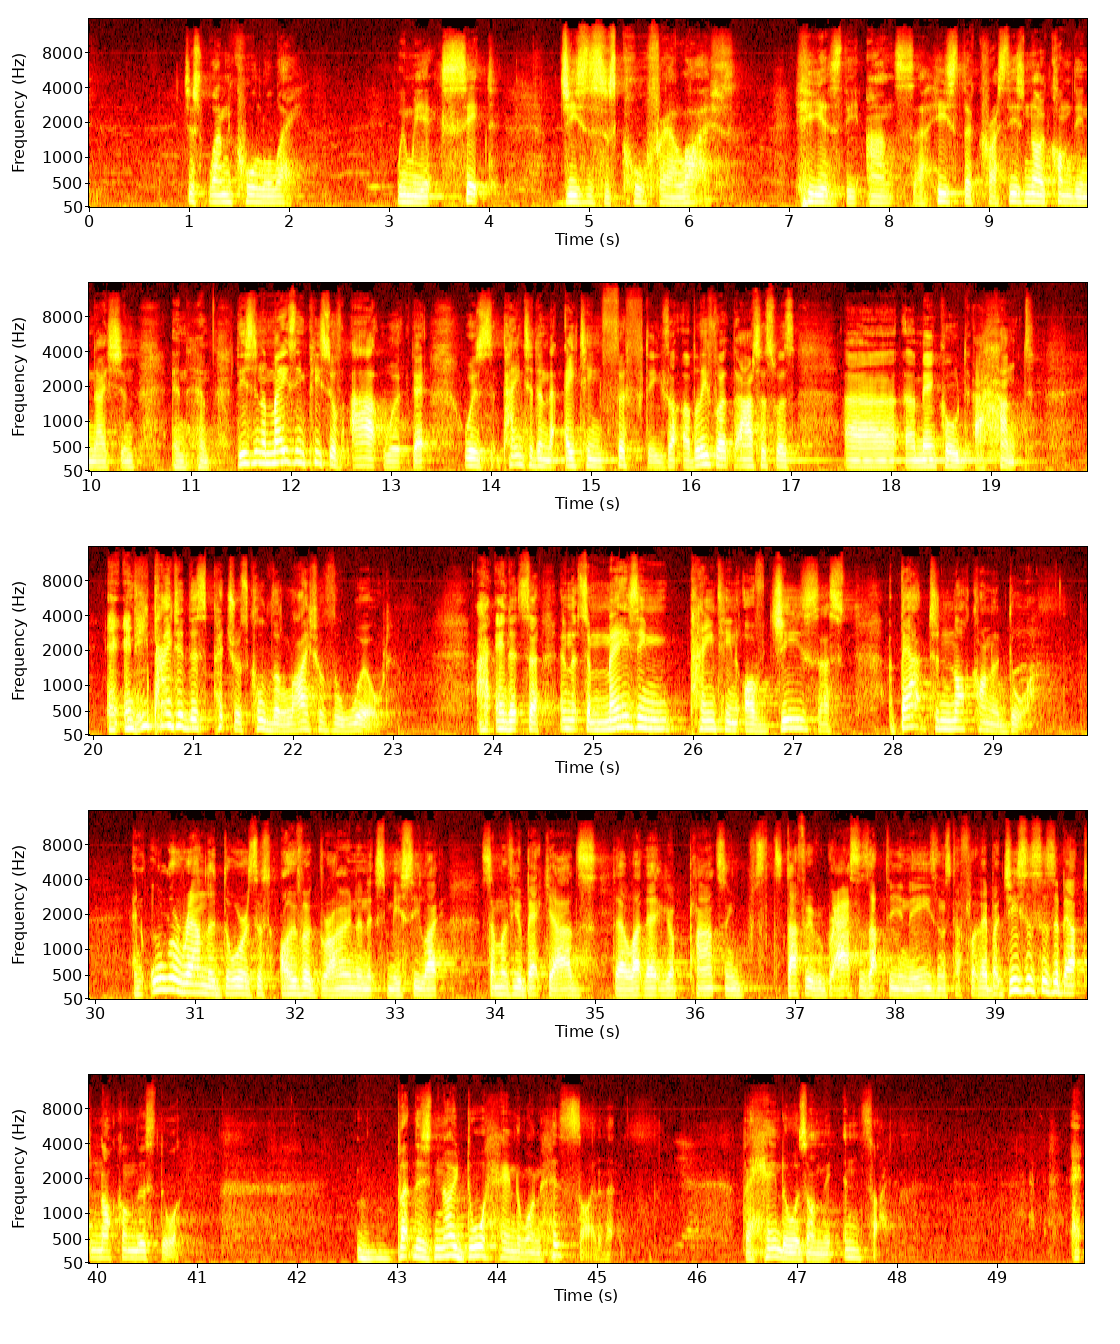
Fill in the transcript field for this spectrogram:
just one call away. When we accept Jesus' call for our lives, He is the answer. He's the Christ. There's no condemnation in Him. There's an amazing piece of artwork that was painted in the 1850s. I believe what the artist was uh, a man called uh, Hunt. And, he painted this picture. It's called The Light of the World. Uh, and it's a, it's amazing painting of Jesus about to knock on a door. And all around the door is this overgrown and it's messy, like some of your backyards. They're like that. You've got plants and stuff over grasses up to your knees and stuff like that. But Jesus is about to knock on this door. But there's no door handle on his side of it the handle is on the inside.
